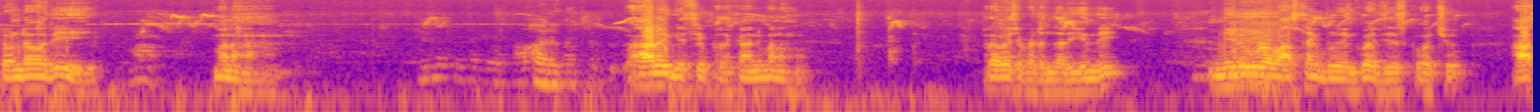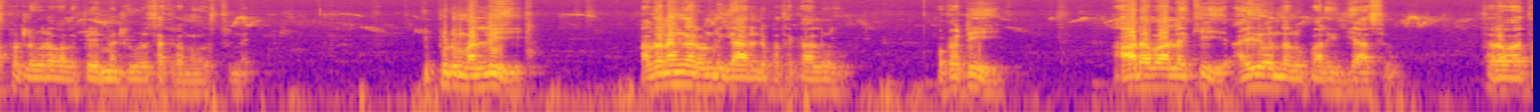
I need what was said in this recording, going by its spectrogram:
రెండవది మన ఆరోగ్యశ్రీ పథకాన్ని మనం ప్రవేశపెట్టడం జరిగింది. మీరు కూడా వాస్తవంగా ఇప్పుడు ఎంక్వైరీ చేసుకోవచ్చు. హాస్పిటల్ కూడా వాళ్ళ పేమెంట్లు కూడా సక్రమంగా వస్తున్నాయి. ఇప్పుడు మళ్ళీ అదనంగా రెండు గ్యారంటీ పథకాలు. ఒకటి ఆడవాళ్ళకి ఐదు వందల రూపాయలకి గ్యాసు తర్వాత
